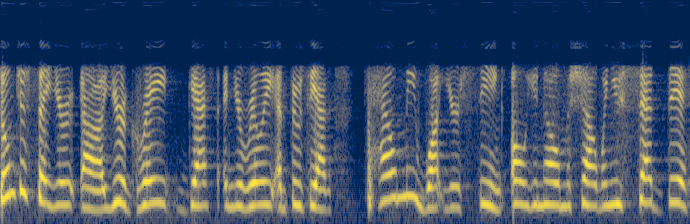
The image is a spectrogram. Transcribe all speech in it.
Don't just say you're uh, you're a great guest and you're really enthusiastic. Tell me what you're seeing. Oh, you know, Michelle, when you said this,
